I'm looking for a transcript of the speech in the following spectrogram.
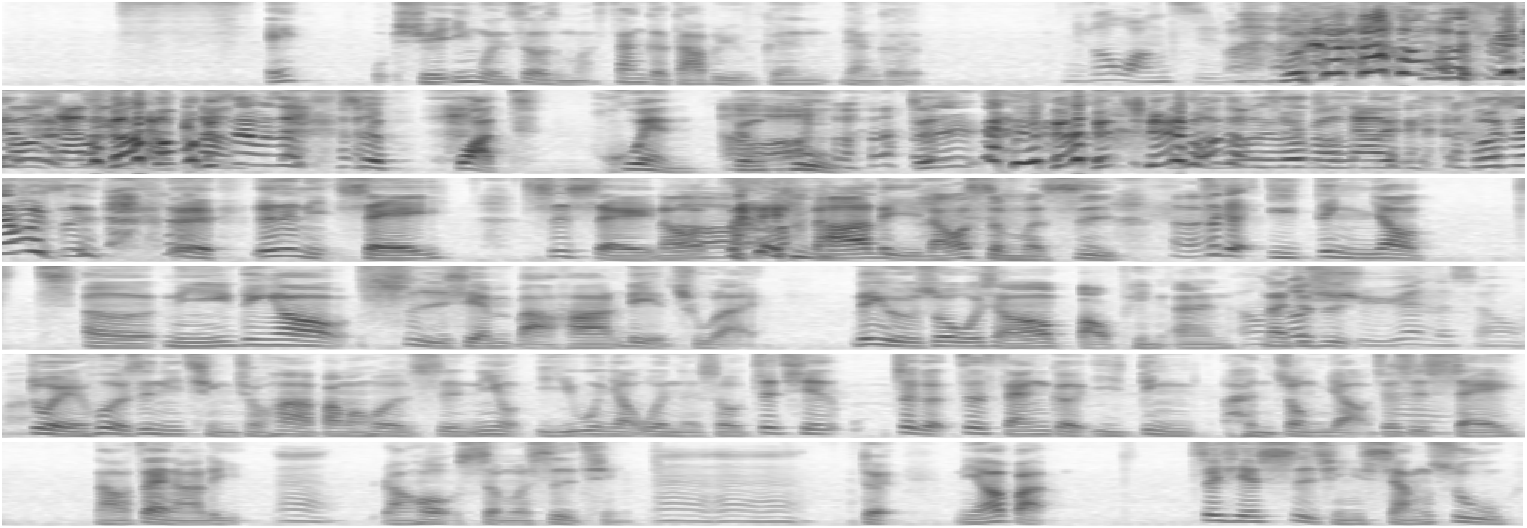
哎，学英文是有什么三个 W 跟两个，你说网址吗？不是 不是不是是 What。When 跟 Who、oh. 就是，我怎么说不是不是，对，就是你谁是谁，然后在哪里，oh. 然后什么事，这个一定要，呃，你一定要事先把它列出来。例如说，我想要保平安，oh, 那就是许愿的时候吗？对，或者是你请求他的帮忙，或者是你有疑问要问的时候，这些这个这三个一定很重要，就是谁，嗯、然后在哪里，嗯。然后什么事情？嗯嗯嗯，对，你要把这些事情详述，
